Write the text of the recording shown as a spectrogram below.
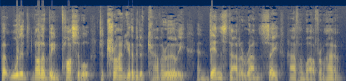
But would it not have been possible to try and get a bit of cover early and then start a run, say half a mile from home?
